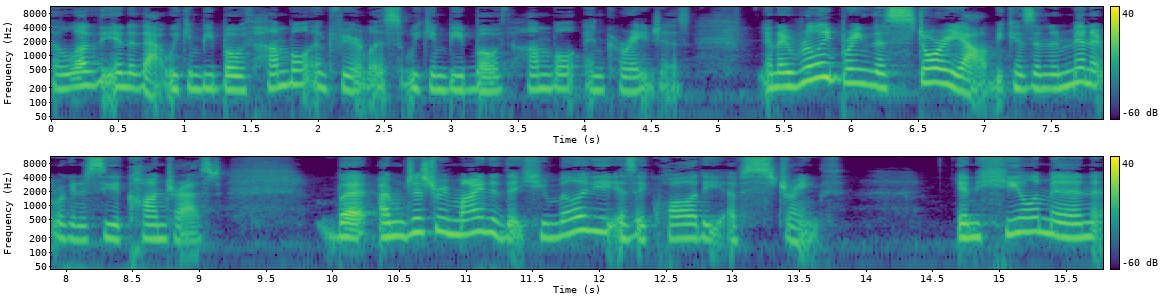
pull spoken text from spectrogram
I love the end of that. We can be both humble and fearless. We can be both humble and courageous. And I really bring this story out because in a minute we're going to see a contrast. But I'm just reminded that humility is a quality of strength. In Helaman,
